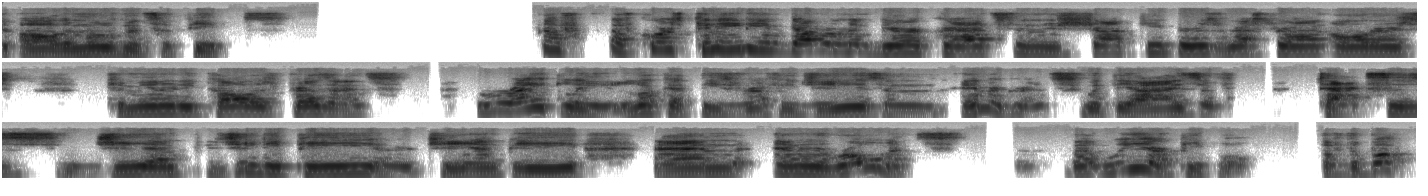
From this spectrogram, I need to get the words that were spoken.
to all the movements of peoples. Of, of course, Canadian government bureaucrats and shopkeepers, restaurant owners, community college presidents rightly look at these refugees and immigrants with the eyes of taxes, GM, GDP or GNP, and, and enrollments. But we are people of the book.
